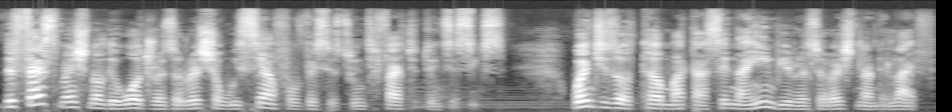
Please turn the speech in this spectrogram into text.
The first mention of the word resurrection we see for verses 25 to 26. When Jesus tell Martha, say, na him be resurrection and the life.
